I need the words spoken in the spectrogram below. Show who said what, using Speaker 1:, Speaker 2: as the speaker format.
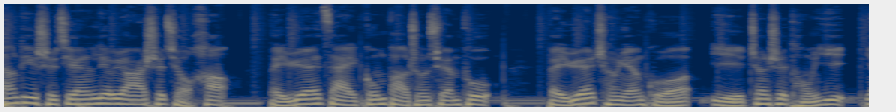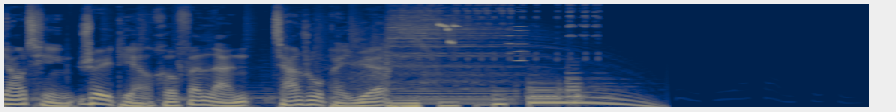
Speaker 1: 当地时间六月二十九号北约在公报中宣布北约成员国已正式同意邀请瑞典和芬兰加入北约。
